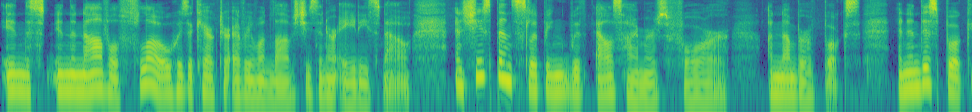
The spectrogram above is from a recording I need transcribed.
in the in the novel, Flo, who's a character everyone loves, she's in her 80s now, and she's been slipping with Alzheimer's for a number of books. And in this book,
